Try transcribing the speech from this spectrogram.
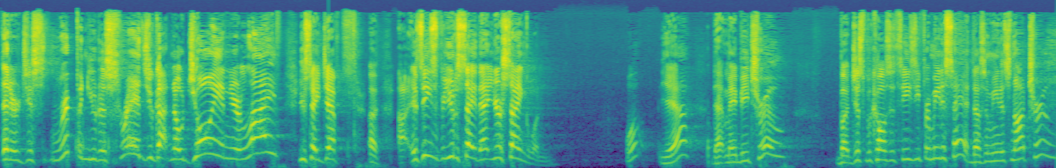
that are just ripping you to shreds, you got no joy in your life. You say, Jeff, uh, uh, it's easy for you to say that, you're sanguine. Well, yeah, that may be true. But just because it's easy for me to say it doesn't mean it's not true.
